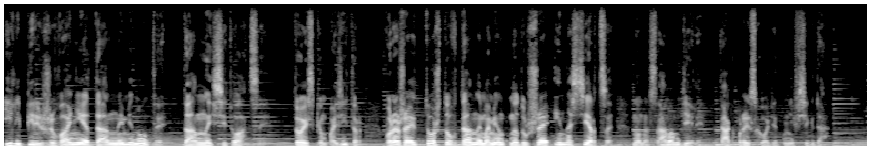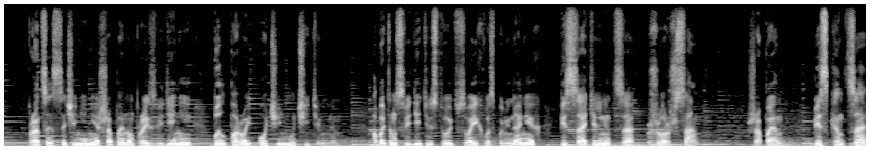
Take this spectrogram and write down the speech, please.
или переживания данной минуты, данной ситуации. То есть композитор выражает то, что в данный момент на душе и на сердце, но на самом деле так происходит не всегда. Процесс сочинения Шопеном произведений был порой очень мучительным – об этом свидетельствует в своих воспоминаниях писательница Жорж Санд. Шопен без конца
